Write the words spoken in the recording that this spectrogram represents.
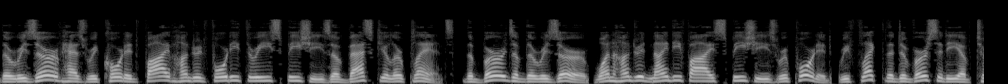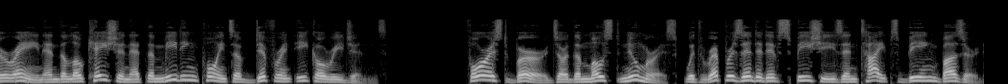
The reserve has recorded 543 species of vascular plants. The birds of the reserve, 195 species reported, reflect the diversity of terrain and the location at the meeting points of different ecoregions. Forest birds are the most numerous, with representative species and types being buzzard,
